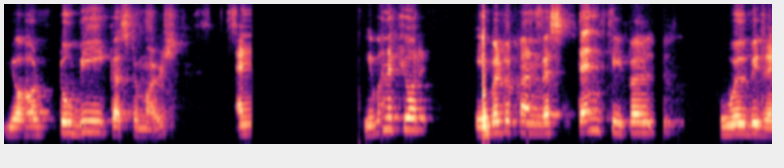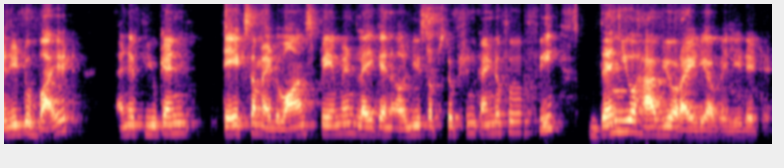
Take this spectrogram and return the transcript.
your to be customers and even if you're able to convince 10 people who will be ready to buy it and if you can take some advance payment like an early subscription kind of a fee then you have your idea validated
